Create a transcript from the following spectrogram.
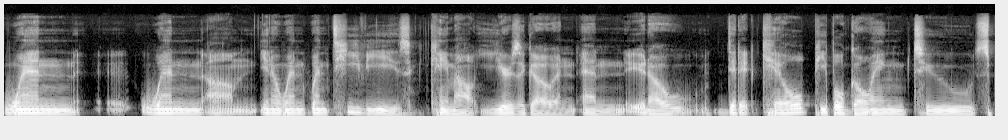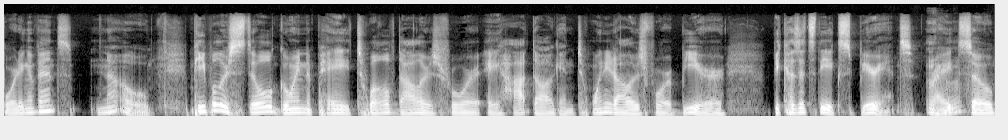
when when um, you know when when TVs came out years ago and and you know did it kill people going to sporting events? No. People are still going to pay $12 for a hot dog and $20 for a beer because it's the experience, right? Mhm. So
